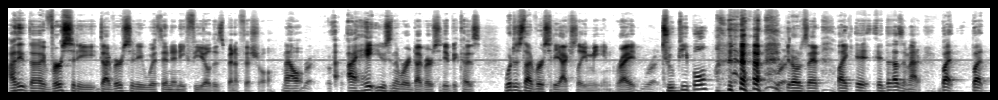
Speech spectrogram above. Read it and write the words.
I think diversity diversity within any field is beneficial. Now, Right. I, I hate using the word diversity because what does diversity actually mean, right? Right. Two people. Right. You know what I'm saying? Like it, it doesn't matter. But but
